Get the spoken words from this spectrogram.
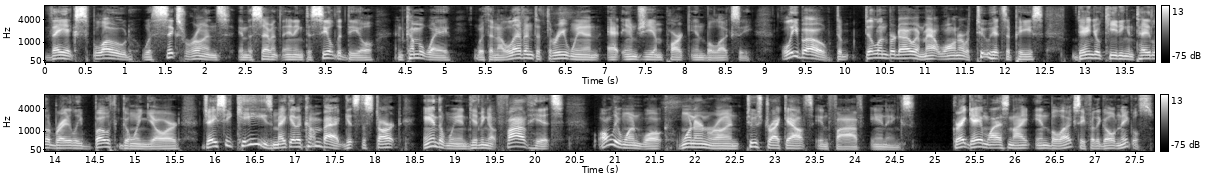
they explode with six runs in the seventh inning to seal the deal and come away with an 11 to 3 win at MGM Park in Biloxi. Lebo, D- Dylan Burdeaux, and Matt Wallner with two hits apiece. Daniel Keating and Taylor Braley both going yard. J.C. Keys making a comeback, gets the start and the win, giving up five hits, only one walk, one earned run, two strikeouts in five innings. Great game last night in Biloxi for the Golden Eagles.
